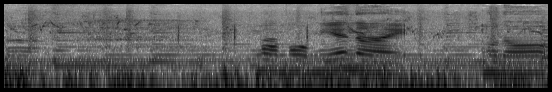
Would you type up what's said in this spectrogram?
か。まあもう見えないもの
